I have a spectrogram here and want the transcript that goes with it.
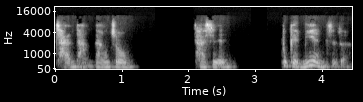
禅堂当中，他是不给面子的，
